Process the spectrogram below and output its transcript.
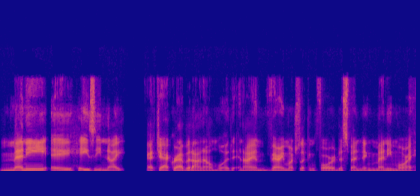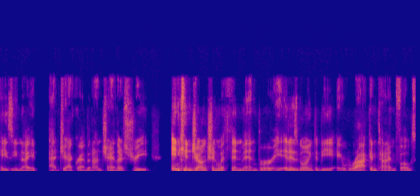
many a hazy night at Jackrabbit on Elmwood, and I am very much looking forward to spending many more a hazy night at Jackrabbit on Chandler Street in conjunction with Thin Man Brewery. It is going to be a rocking time, folks.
